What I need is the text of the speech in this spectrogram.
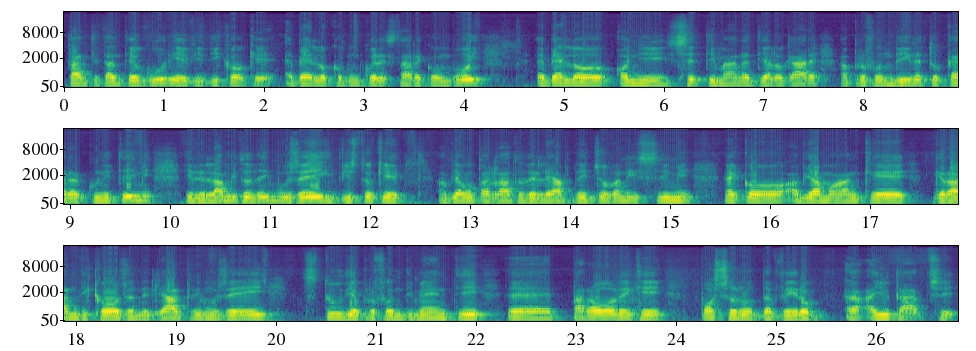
tanti tanti auguri e vi dico che è bello comunque restare con voi. È bello ogni settimana dialogare, approfondire, toccare alcuni temi e nell'ambito dei musei, visto che abbiamo parlato delle app dei giovanissimi, ecco abbiamo anche grandi cose negli altri musei, studi, approfondimenti, eh, parole che possono davvero eh, aiutarci.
